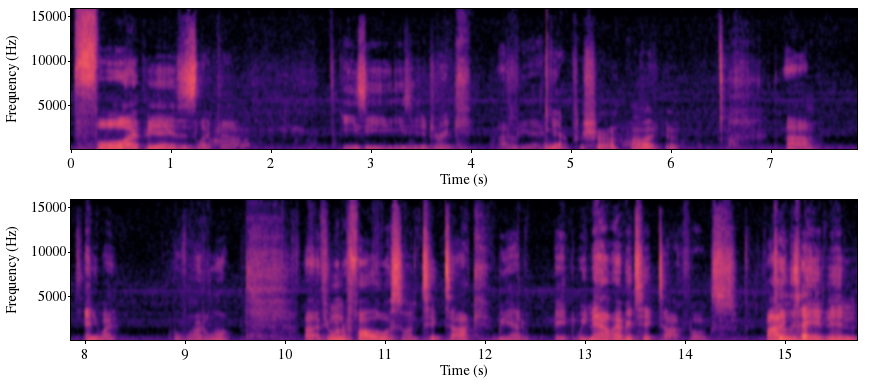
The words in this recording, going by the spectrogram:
full IPA. This is like a easy, easy to drink IPA. Yeah, for sure. I like it. Um, anyway, moving right along. Uh, if you want to follow us on TikTok, we had a, we now have a TikTok, folks. Finally TikTok. gave in.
